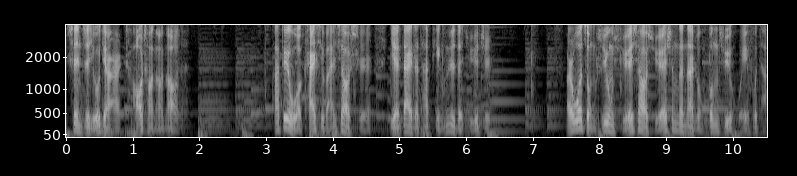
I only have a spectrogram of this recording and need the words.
甚至有点吵吵闹闹的。他对我开起玩笑时，也带着他平日的举止，而我总是用学校学生的那种风趣回复他。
